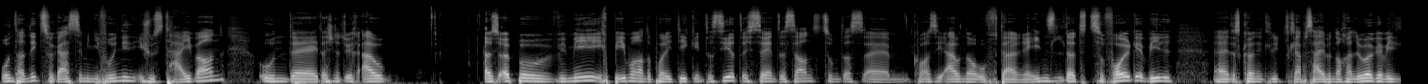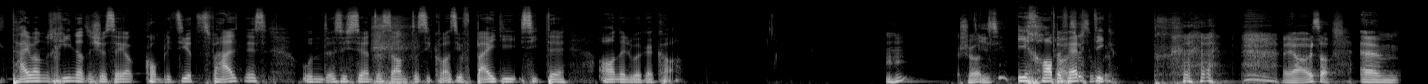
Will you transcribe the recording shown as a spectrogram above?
Und halt nicht zu vergessen, meine Freundin ist aus Taiwan und äh, das ist natürlich auch also jemand wie mich, ich bin immer an der Politik interessiert, das ist sehr interessant, um das ähm, quasi auch noch auf dieser Insel dort zu verfolgen, weil äh, das können die Leute glaub, selber nachher schauen, weil Taiwan und China, das ist ein sehr kompliziertes Verhältnis und es ist sehr interessant, dass ich quasi auf beide Seiten anschauen kann. Mhm. Schön. Easy. Ich habe Also, fertig. ja, also, ähm,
